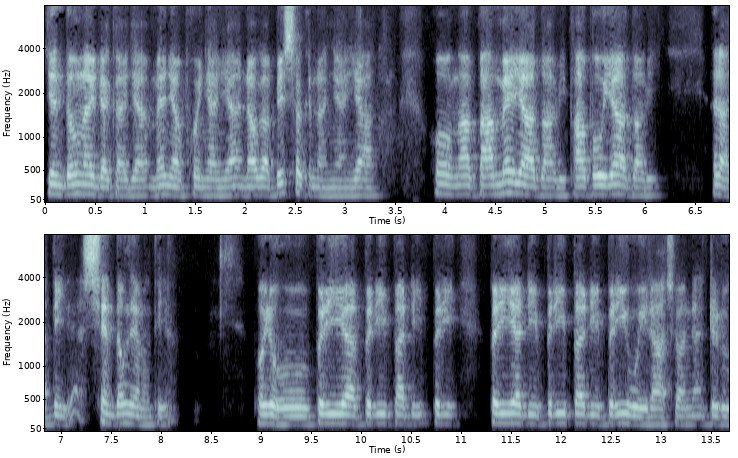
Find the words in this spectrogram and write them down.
ကျင့်သုံးလိုက်တဲ့အခါကျမဲ့ညာဖွညာရနောက်ကပိဿကနာညာရဟောငါဘာမဲ့ရသွားပြီဘာဖို့ရသွားပြီအဲ့ဒါသိတယ်အရှင်30လုံးသိရဘုန်းကြီးဟိုပရိယပရိပတ်တိပရိပရိယတိပရိပတ်တိပရိဝေရာဆိုတာ ਨੇ အတူတူ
